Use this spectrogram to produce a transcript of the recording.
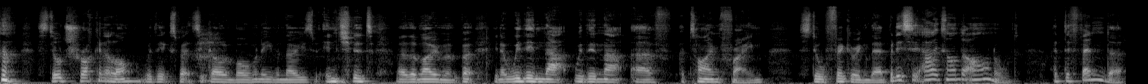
still trucking along with the expected goal involvement, even though he's injured at the moment. But you know, within that within that uh, time frame, still figuring there. But it's Alexander Arnold, a defender,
